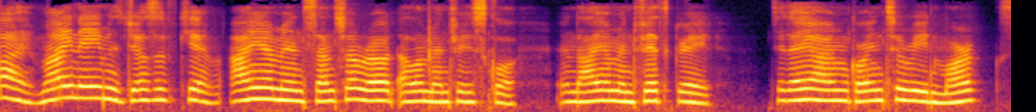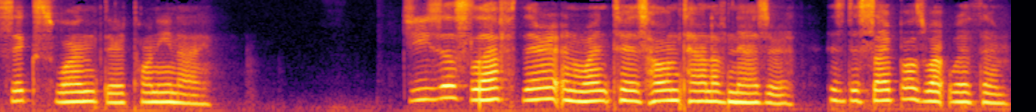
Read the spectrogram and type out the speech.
Hi, my name is Joseph Kim. I am in Central Road Elementary School and I am in fifth grade. Today I am going to read Mark 6 1 through 29. Jesus left there and went to his hometown of Nazareth. His disciples went with him.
